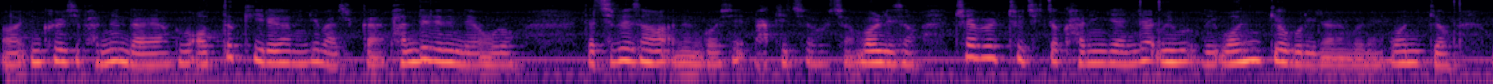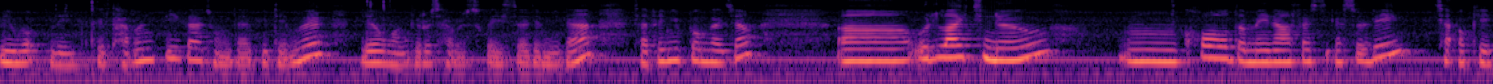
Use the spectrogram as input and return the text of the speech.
어, 인커리지 받는다야. 그럼 어떻게 일을 하는 게 맞을까? 반대되는 내용으로 자, 집에서 하는 것이 맞겠죠. 그렇죠? 멀리서 travel to 직접 가는 게 아니라 remotely 원격으로 일하는 거네. 원격 remotely. 그래서 답은 B가 정답이 됨을 내용 관계로 잡을 수가 있어야 됩니다. 자, 106번 가죠. Uh, would like to know um, call the main office yesterday. 자, 오케이.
